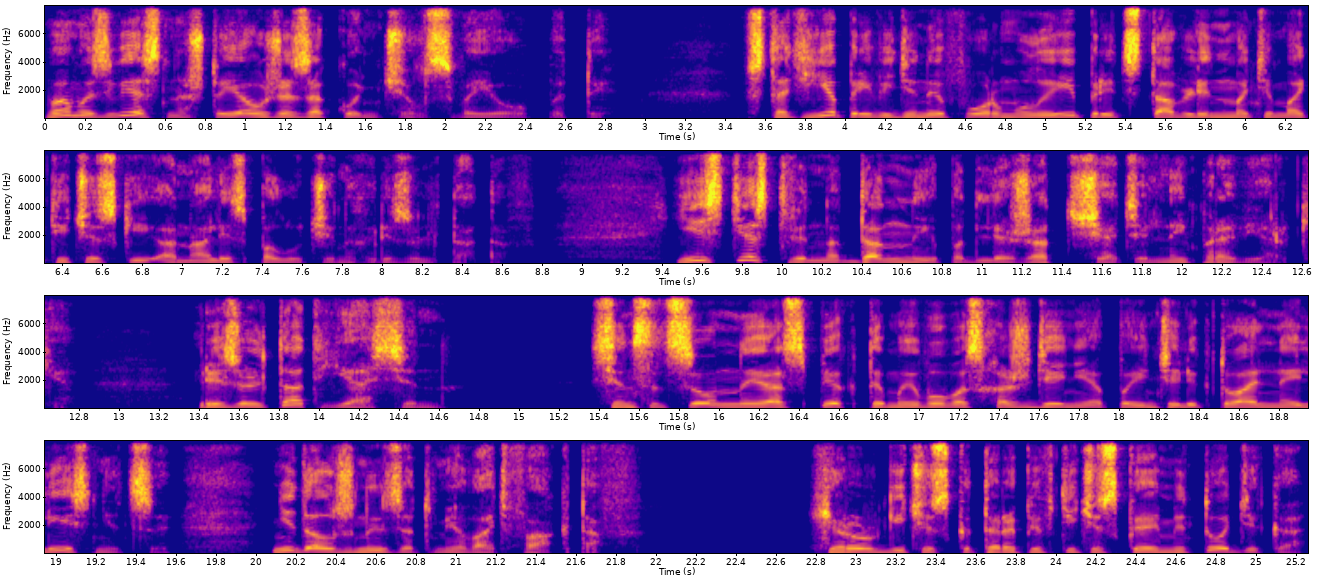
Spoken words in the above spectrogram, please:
Вам известно, что я уже закончил свои опыты. В статье приведены формулы и представлен математический анализ полученных результатов. Естественно, данные подлежат тщательной проверке. Результат ясен. Сенсационные аспекты моего восхождения по интеллектуальной лестнице не должны затмевать фактов. Хирургическо-терапевтическая методика,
